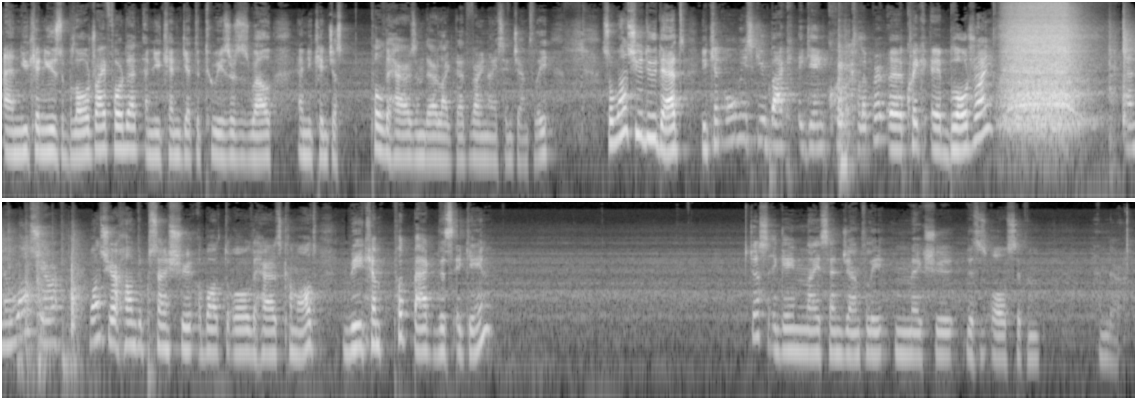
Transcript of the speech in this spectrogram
and you can use the blow dry for that and you can get the tweezers as well and you can just pull the hairs in there like that very nice and gently So once you do that, you can always give back again quick clipper, uh, quick uh, blow dry. And then once you're once you're 100% sure about the, all the hairs come out, we can put back this again. Just again nice and gently make sure this is all sitting in there.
